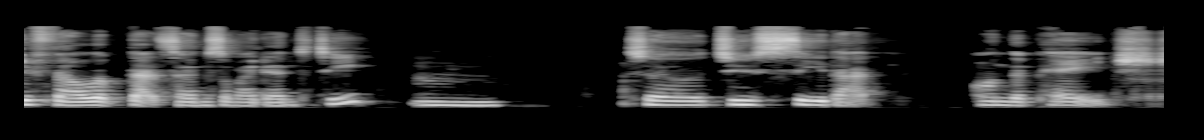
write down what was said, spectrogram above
develop that sense of identity. Mm. So to see that on the page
